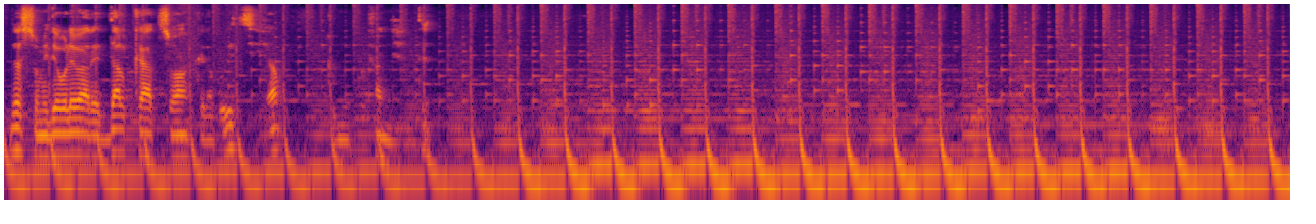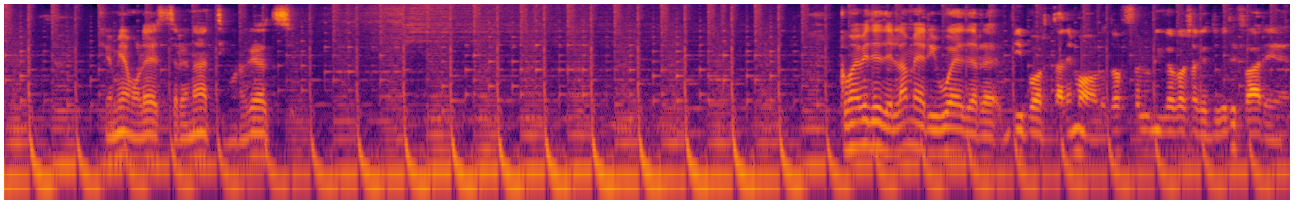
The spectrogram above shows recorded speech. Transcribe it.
Adesso mi devo levare dal cazzo anche la polizia comunque fa niente. Chiamiamo l'estera un attimo ragazzi come vedete la Meriwether vi porta le molotov. L'unica cosa che dovete fare è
